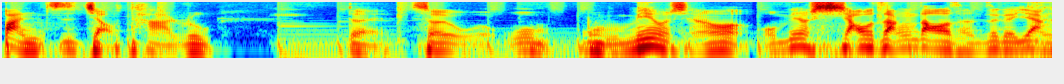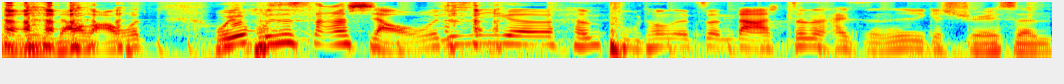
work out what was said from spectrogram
半只脚踏入，对，所以我我我没有想要，我没有嚣张到成这个样子，你知道吧？我 我又不是沙小，我就是一个很普通的正大，真的还只是一个学生，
